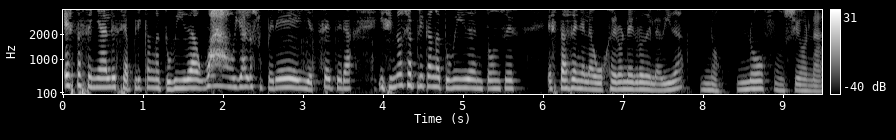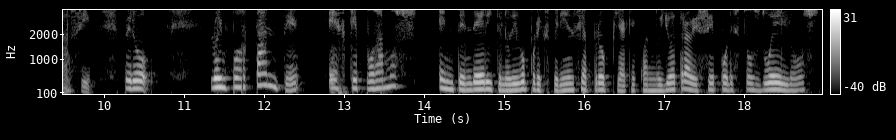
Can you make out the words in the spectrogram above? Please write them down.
estas señales se aplican a tu vida, wow, ya lo superé y etcétera. Y si no se aplican a tu vida, entonces estás en el agujero negro de la vida. No, no funciona así. Pero lo importante es que podamos entender, y te lo digo por experiencia propia, que cuando yo atravesé por estos duelos,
